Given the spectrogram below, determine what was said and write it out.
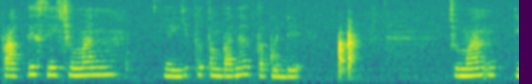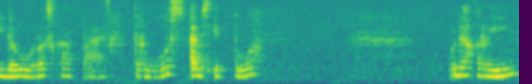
praktis sih cuman ya gitu tempatnya tetap gede cuman tidak boros kapas. Terus abis itu udah kering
